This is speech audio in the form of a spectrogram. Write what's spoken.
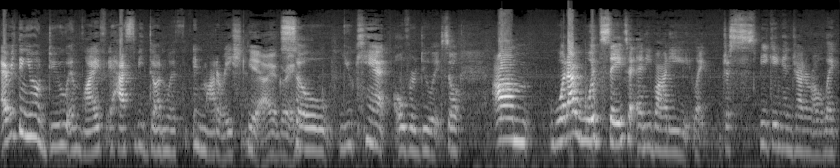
everything you do in life it has to be done with in moderation. yeah, I agree. So you can't overdo it. So, um, what I would say to anybody, like just speaking in general, like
